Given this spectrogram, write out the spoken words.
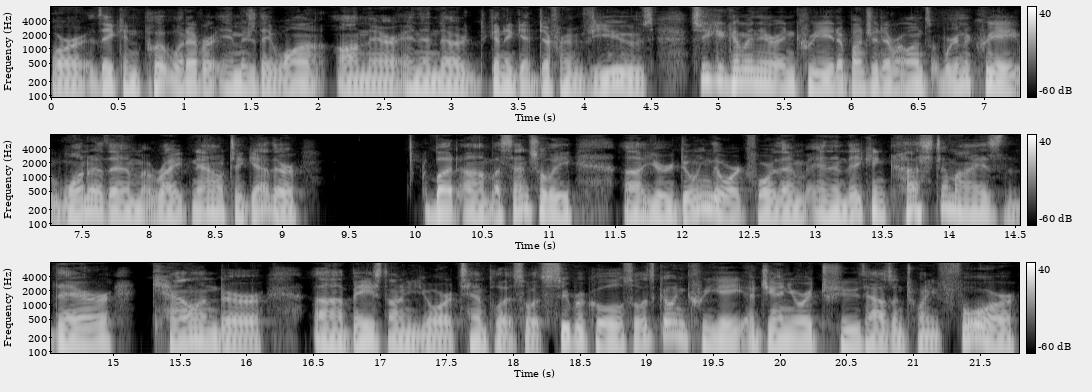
or they can put whatever image they want on there and then they're going to get different views. So you can come in there and create a bunch of different ones. We're going to create one of them right now together. But um, essentially, uh, you're doing the work for them, and then they can customize their calendar uh, based on your template. So it's super cool. So let's go and create a January 2024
